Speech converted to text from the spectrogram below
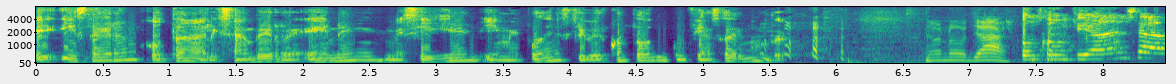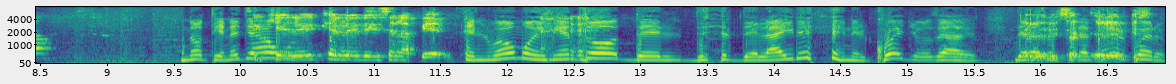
eh, Instagram, J. Alexander N, me siguen y me pueden escribir con toda la confianza del mundo. No, no, ya. Con confianza. No, tiene ya. Si quiere que le dicen la piel. El nuevo movimiento del, del aire en el cuello, o sea, de la respiración del cuero.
